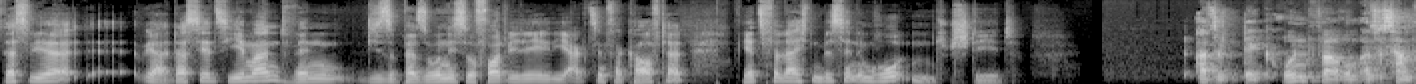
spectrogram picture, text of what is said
dass wir, äh, ja, dass jetzt jemand, wenn diese Person nicht sofort wieder die Aktien verkauft hat, jetzt vielleicht ein bisschen im Roten steht. Also der Grund, warum, also es haben,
